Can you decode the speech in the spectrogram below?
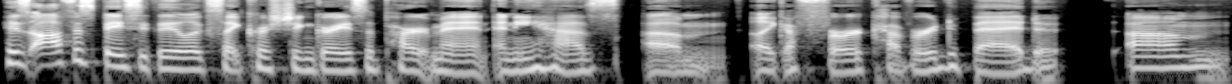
His office basically looks like Christian Grey's apartment, and he has um, like a fur covered bed um,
